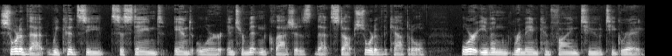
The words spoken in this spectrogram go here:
Short of that, we could see sustained and or intermittent clashes that stop short of the capital or even remain confined to Tigray.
